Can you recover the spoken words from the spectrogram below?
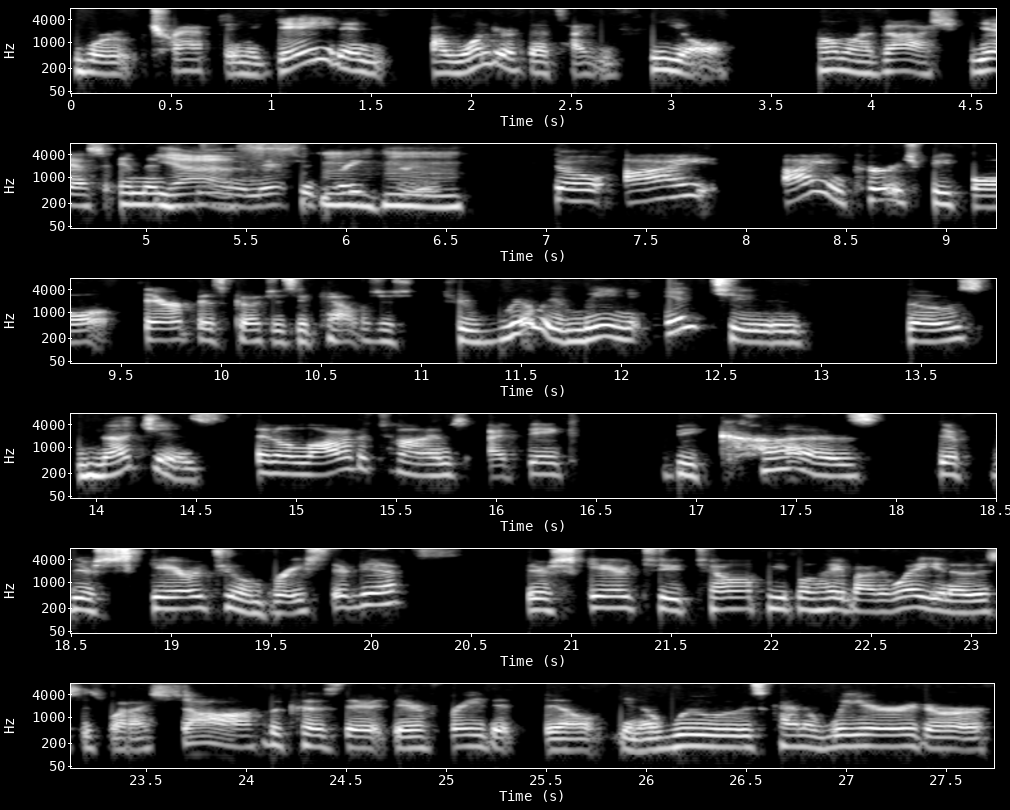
were trapped in a gate and I wonder if that's how you feel. Oh my gosh. Yes. And then yes. boom, there's a breakthrough. Mm-hmm. So I I encourage people, therapists, coaches, and counselors to really lean into those nudges. And a lot of the times I think because they're they're scared to embrace their gifts. They're scared to tell people, hey, by the way, you know, this is what I saw because they're they're afraid that they'll, you know, woo is kind of weird or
